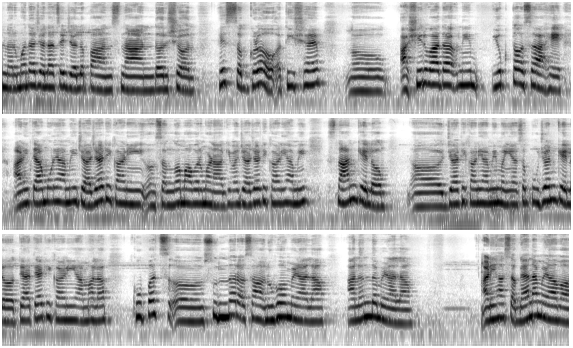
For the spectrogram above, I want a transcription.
नर्मदा जलाचे जलपान स्नान दर्शन हे सगळं अतिशय आशीर्वादाने युक्त असं आहे. आणि त्यामुळे आम्ही ज्या ज्या ठिकाणी संगमावर म्हणा किंवा ज्या ज्या ठिकाणी आम्ही स्नान केलं ज्या ठिकाणी आम्ही मैयाचं पूजन केलं त्या त्या ठिकाणी आम्हाला खूपच सुंदर असा अनुभव मिळाला आनंद मिळाला. आणि हा सगळ्यांना मिळावा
